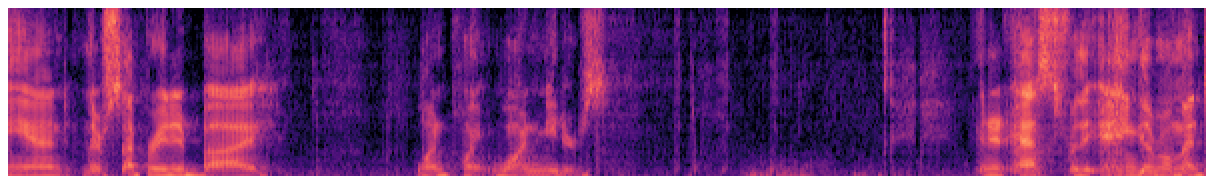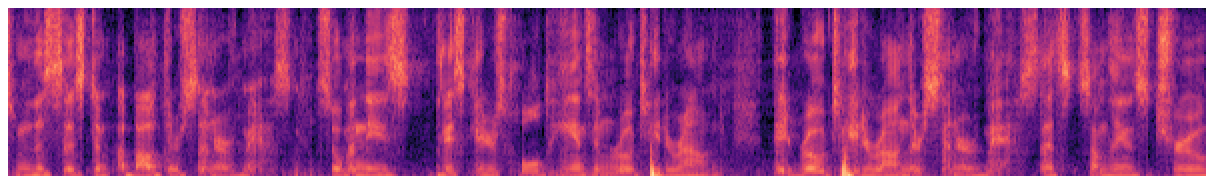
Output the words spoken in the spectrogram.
and they're separated by 1.1 meters. And it asks for the angular momentum of the system about their center of mass. So when these ice skaters hold hands and rotate around, they rotate around their center of mass. That's something that's true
